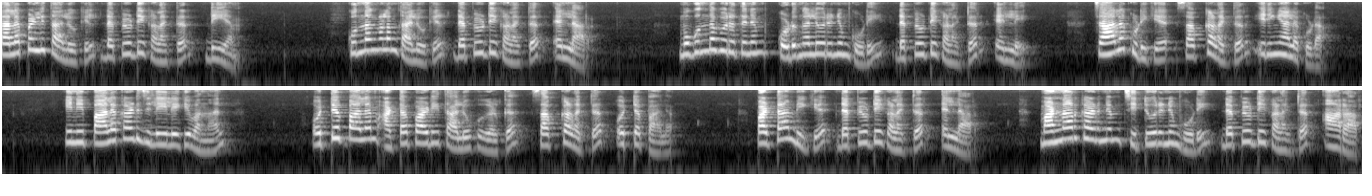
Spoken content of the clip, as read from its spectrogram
തലപ്പള്ളി താലൂക്കിൽ deputy collector D M. Kunnamkulam താലൂക്കിൽ ഡെപ്യൂട്ടി കളക്ടർ എൽ ആർ. മുകുന്ദപുരത്തിനും കൊടുങ്ങല്ലൂരിനും കൂടി ഡെപ്യൂട്ടി കളക്ടർ എൽ എ. ചാലക്കുടിക്ക് സബ് കളക്ടർ ഇരിങ്ങാലക്കുട. ഇനി പാലക്കാട് ജില്ലയിലേക്ക് വന്നാൽ ഒറ്റപ്പാലം അട്ടപ്പാടി താലൂക്കുകൾക്ക് സബ് കളക്ടർ ഒറ്റപ്പാലം. പട്ടാമ്പിക്ക് ഡെപ്യൂട്ടി കളക്ടർ എൽ ആർ. മണ്ണാർക്കാടിനും ചിറ്റൂരിനും കൂടി ഡെപ്യൂട്ടി കളക്ടർ ആർ ആർ.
